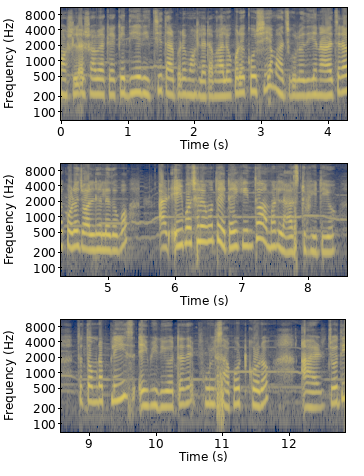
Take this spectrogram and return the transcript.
মশলা সব একে একে দিয়ে দিচ্ছি। তারপরে মশলাটা ভালো করে কষিয়ে মাছগুলো দিয়ে নাড়াচাড়া করে জল ঢেলে দেবো। আর এই বছরের মতো এটাই কিন্তু আমার লাস্ট ভিডিও তো তোমরা প্লিজ এই ভিডিওটাতে ফুল সাপোর্ট করো। আর যদি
